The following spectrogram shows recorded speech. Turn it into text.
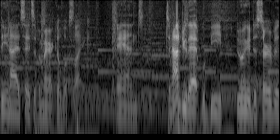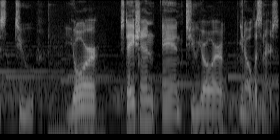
the United States of America looks like, and to not do that would be doing a disservice to your station and to your you know listeners.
